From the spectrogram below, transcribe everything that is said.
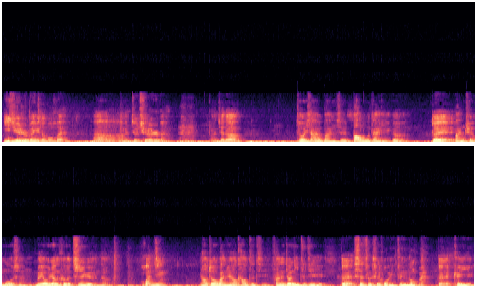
一句日本语都不会，呃，就去了日本。我觉得，就一下把你是暴露在一个对完全陌生、没有任何支援的。环境，然后就完全要靠自己，反正就你自己对是死是活你自己弄呗。对，可以。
